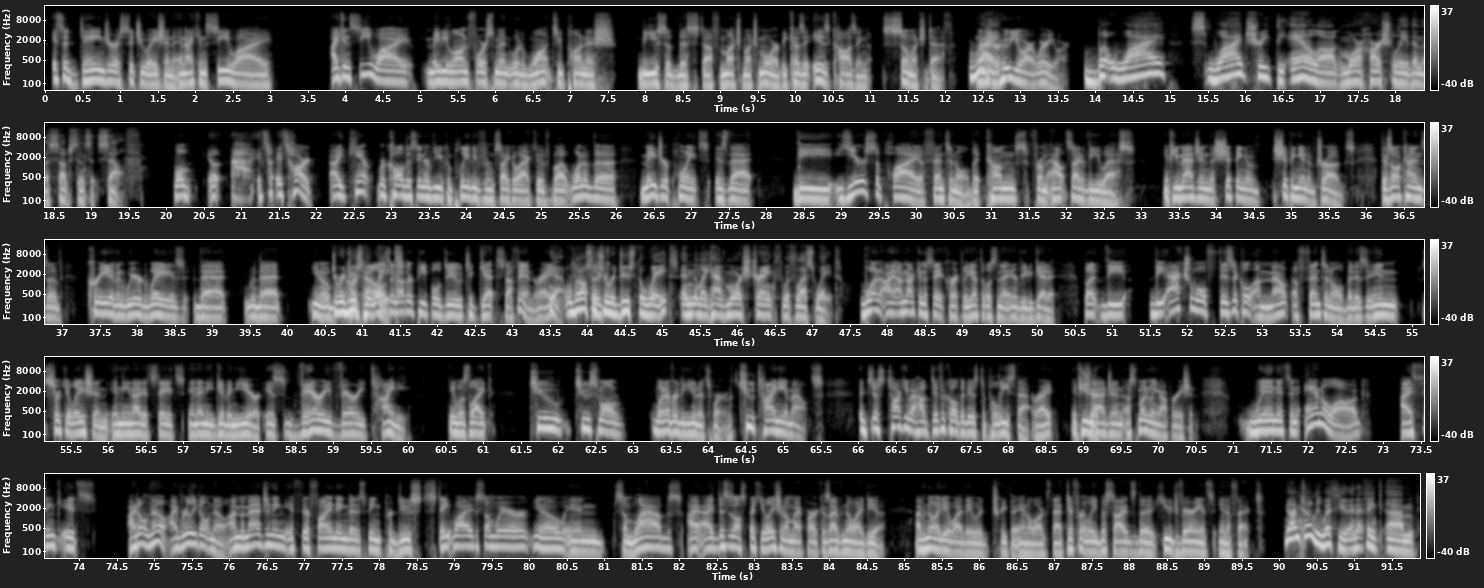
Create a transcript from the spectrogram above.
It's a dangerous situation. And I can see why, I can see why maybe law enforcement would want to punish the use of this stuff much, much more because it is causing so much death. No Right. matter who you are, where you are. But why why treat the analog more harshly than the substance itself? Well, uh, it's it's hard. I can't recall this interview completely from Psychoactive, but one of the major points is that the year's supply of fentanyl that comes from outside of the U.S. If you imagine the shipping of shipping in of drugs, there's all kinds of creative and weird ways that that you know To reduce the cartels weight. and other people do to get stuff in, right? Yeah, well, but also So to reduce the weight and like have more strength with less weight. one I, i'm not going to say it correctly you have to listen to that interview to get it but the the actual physical amount of fentanyl that is in circulation in the united states in any given year is very very tiny it was like two two small whatever the units were two tiny amounts uh, just talking about how difficult it is to police that right if you Sure. imagine a smuggling operation when it's an analog i think it's I don't know. I really don't know. I'm imagining if they're finding that it's being produced statewide somewhere, you know, in some labs. I, I this is all speculation on my part because I have no idea. I have no idea why they would treat the analogs that differently besides the huge variance in effect. No, I'm totally with you, and I think um,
